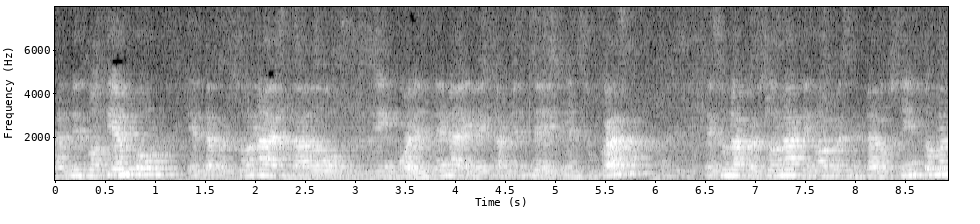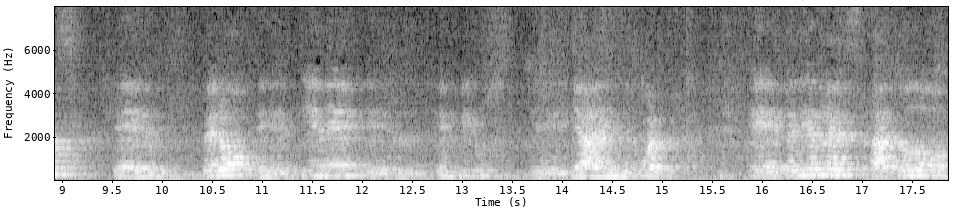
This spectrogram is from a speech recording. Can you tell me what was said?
al mismo tiempo, esta persona ha estado en cuarentena directamente en su casa. Es una persona que no ha presentado síntomas, eh, pero eh, tiene el, virus ya en el cuerpo. pedirles a todo,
